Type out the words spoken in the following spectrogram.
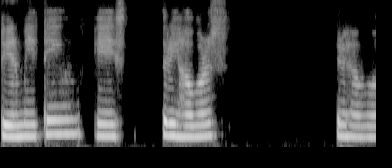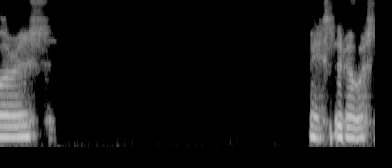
their meeting is three hours three hours. Yes three hours.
